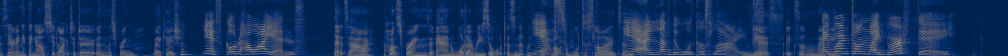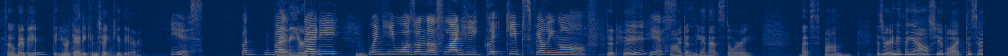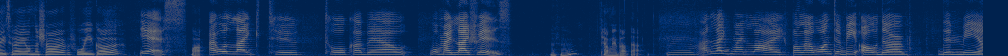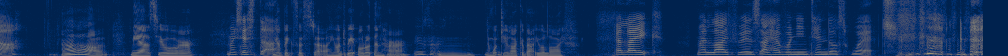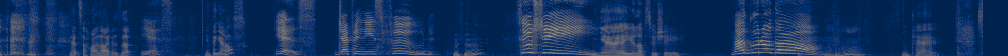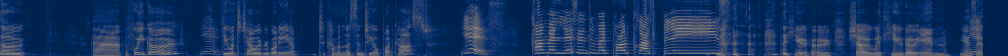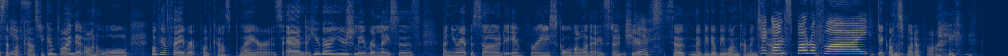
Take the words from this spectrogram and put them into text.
Is there anything else you'd like to do in the spring vacation? Yes, go to Hawaiians. That's our hot springs and water resort, isn't it? With Yes. lots of water slides. And Yeah, I love the water slides. Yes, excellent. Well, I went on my birthday. so. Maybe your daddy can take you there. Yes. But but daddy, when he was on the slide, he ke- keeps falling off. Did he? Yes. I didn't hear that story. That's fun. Is there anything else you'd like to say today on the show before you go? Yes. What? I would like to talk about what my life is. hmm Tell me about that. Mm, I like my life, but I want to be older than Mia, Ah, Mia's your my sister. your big sister. You want to be older than her. Mhm. Mm. And what do you like about your life? I like my life is I have a Nintendo Switch. That's a highlight, is it? yes. Anything else? Yes. Japanese food. Mm-hmm. Sushi! Yeah, you love sushi. Magurodon! Mm-hmm. Okay. So, uh, before you go, Yes. do you want to tell everybody uh, to come and listen to your podcast? Yes. Come and listen to my podcast, please. the Hugo Show with Hugo N. Yes, Yes, is the yes. podcast. You can find it on all of your favorite podcast players. And Hugo usually releases a new episode every school holidays, don't you? Yes. So maybe there'll be one coming Check soon. on Spotify. Check on Spotify.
